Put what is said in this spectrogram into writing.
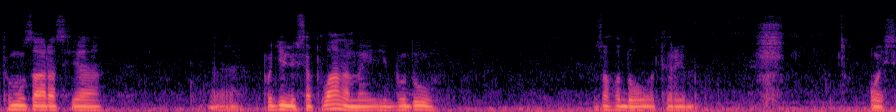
Тому зараз я е, поділюся планами і буду загодовувати рибу. Ось.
